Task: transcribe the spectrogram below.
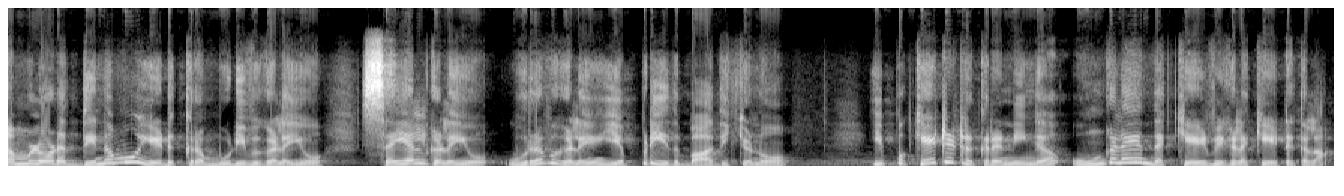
நம்மளோட தினமும் எடுக்கிற முடிவுகளையும் செயல்களையும் உறவுகளையும் எப்படி இது பாதிக்கணும்? இப்போ கேட்டுட்ருக்கிற நீங்கள் உங்களே இந்த கேள்விகளை கேட்டுக்கலாம்.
